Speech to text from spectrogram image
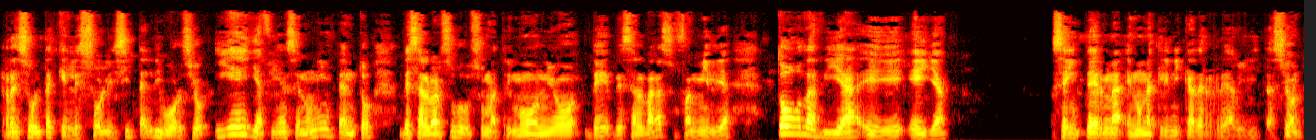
resulta que le solicita el divorcio y ella, fíjense, en un intento de salvar su, su matrimonio, de, de, salvar a su familia, todavía eh, ella se interna en una clínica de rehabilitación,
